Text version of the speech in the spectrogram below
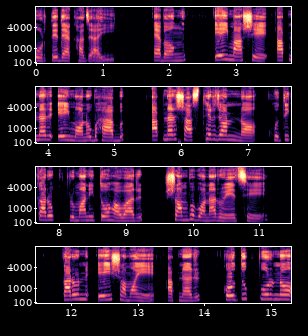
করতে দেখা যায় এবং এই মাসে আপনার এই মনোভাব আপনার স্বাস্থ্যের জন্য ক্ষতিকারক প্রমাণিত হওয়ার সম্ভাবনা রয়েছে। কারণ এই সময়ে আপনার কৌতুকপূর্ণ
